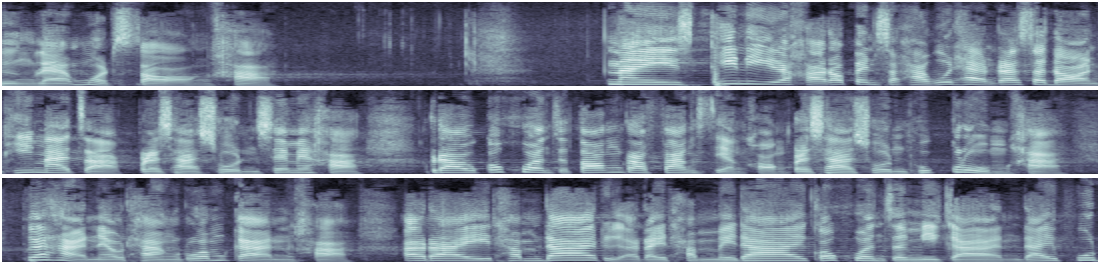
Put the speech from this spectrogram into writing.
1 และหมวด 2 ค่ะ ในที่นี้นะคะเราเป็นสภาผู้แทนราษฎรที่มาจากประชาชนใช่ไหมคะเราก็ควรจะต้องรับฟังเสียงของประชาชนทุกกลุ่มค่ะ เพื่อหาแนวทางร่วมกันค่ะ อะไรทำได้หรืออะไรทำไม่ได้ ก็ควรจะมีการได้พูด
